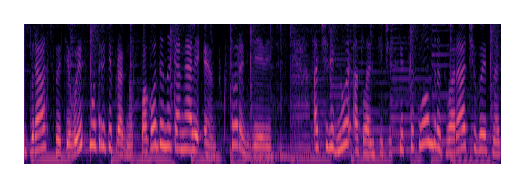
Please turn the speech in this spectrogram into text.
Здравствуйте! Вы смотрите прогноз погоды на канале Энск-49. Очередной атлантический циклон разворачивает над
